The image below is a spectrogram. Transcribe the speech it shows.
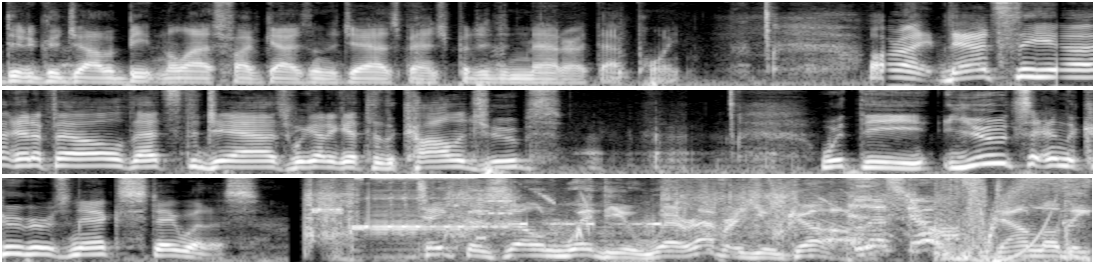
did a good job of beating the last five guys on the Jazz bench, but it didn't matter at that point. All right, that's the uh, NFL. That's the Jazz. We got to get to the college hoops with the Utes and the Cougars next. Stay with us. Take the zone with you wherever you go. Let's go. Download the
